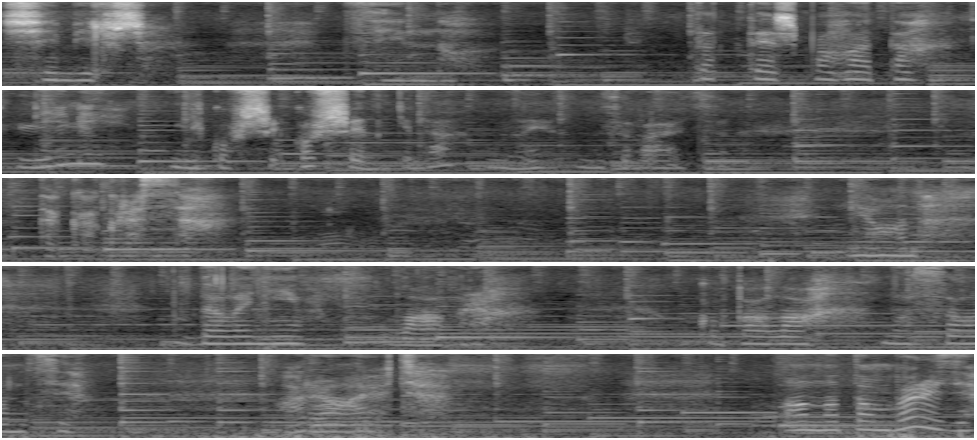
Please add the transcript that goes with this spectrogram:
ще більш цінно. Тут теж багато лілій, і ковши, ковшинки, да? вони називаються. Така краса. І он вдалині лавра. Купола на сонці грають. А на тому березі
